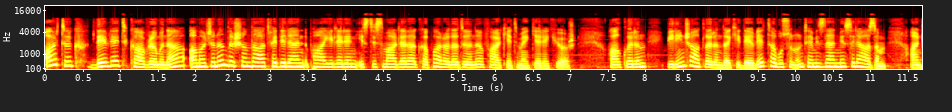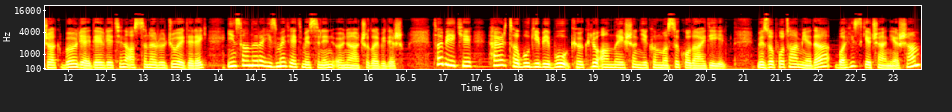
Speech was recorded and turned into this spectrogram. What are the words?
Artık devlet kavramına amacının dışında atfedilen payelerin istismarlara kapı araladığını fark etmek gerekiyor. Halkların bilinçaltlarındaki devlet tabusunun temizlenmesi lazım. Ancak böyle devletin aslına rücu ederek insanlara hizmet etmesinin önü açılabilir. Tabii ki her tabu gibi bu köklü anlayışın yıkılması kolay değil. Mezopotamya'da bahis geçen yaşam,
